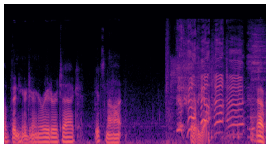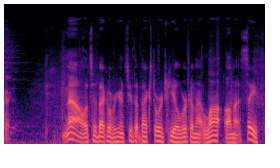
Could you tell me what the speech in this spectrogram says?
I've been here during a raider attack. It's not. There we go. Okay. Now let's head back over here and see if that back storage key will work on that lot on that safe.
